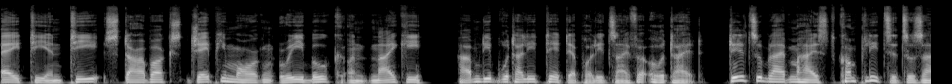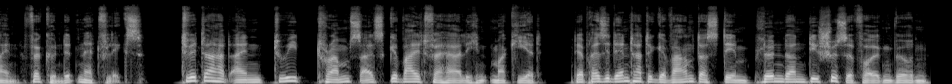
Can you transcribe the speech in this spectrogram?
AT&T, Starbucks, JP Morgan, Reebok und Nike haben die Brutalität der Polizei verurteilt. Still zu bleiben heißt, Komplize zu sein, verkündet Netflix. Twitter hat einen Tweet Trumps als gewaltverherrlichend markiert. Der Präsident hatte gewarnt, dass dem Plündern die Schüsse folgen würden.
